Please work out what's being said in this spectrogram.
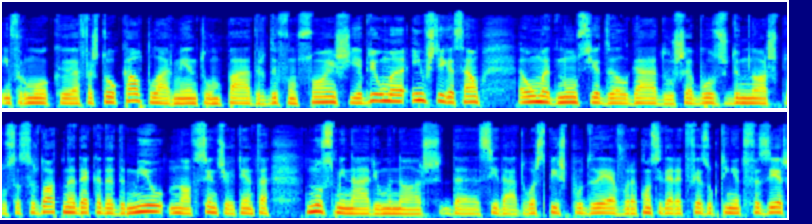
informou que afastou cautelarmente um padre de funções e abriu uma investigação investigação a uma denúncia de alegados abusos de menores pelo sacerdote na década de 1980 no seminário menor da cidade. O arcebispo de Évora considera que fez o que tinha de fazer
